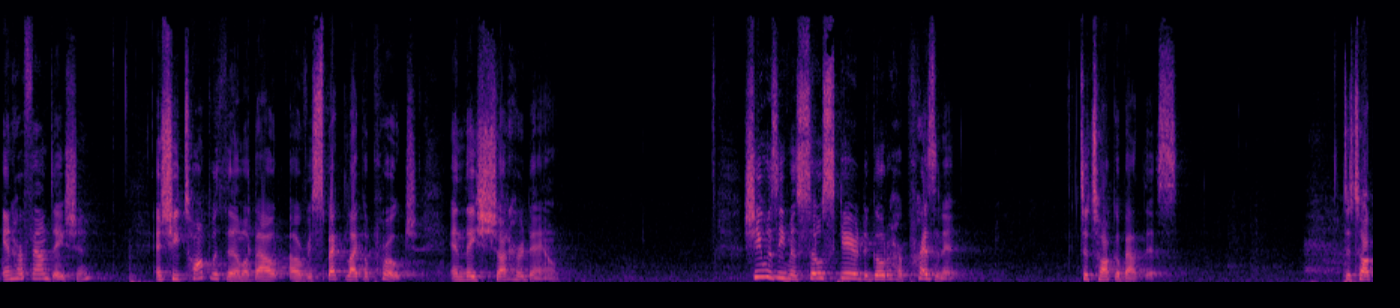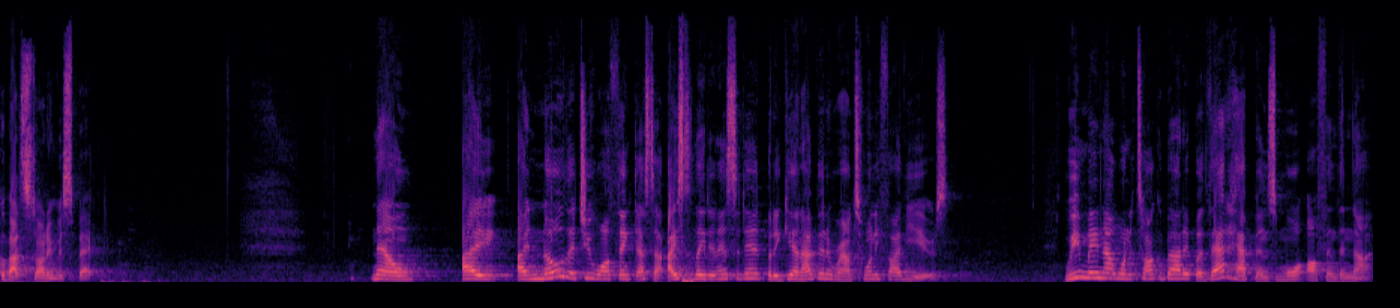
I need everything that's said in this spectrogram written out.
in her foundation, and she talked with them about a respect-like approach, and they shut her down. She was even so scared to go to her president to talk about this, to talk about starting respect. Now, I, I know that you all think that's an isolated incident, but again, I've been around 25 years. We may not want to talk about it, but that happens more often than not.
